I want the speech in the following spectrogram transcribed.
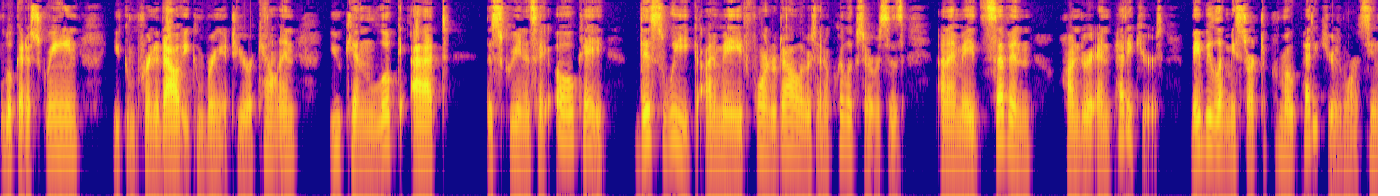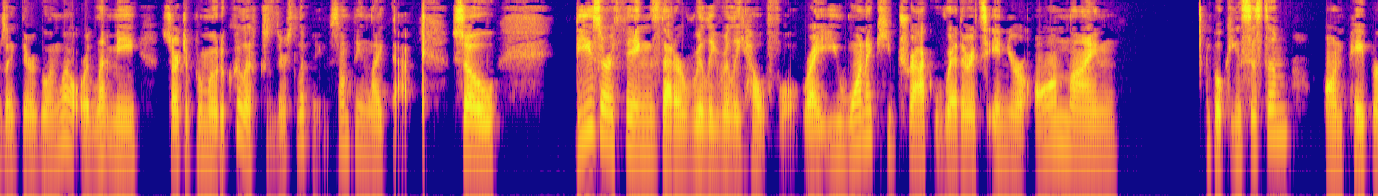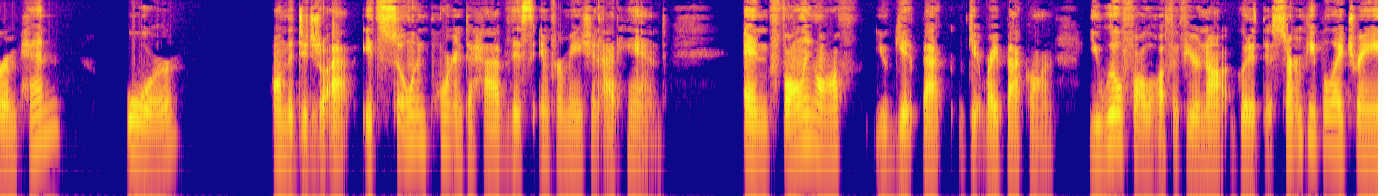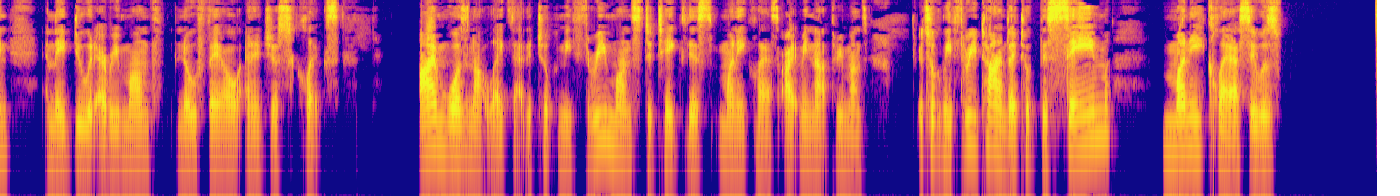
look at a screen, you can print it out, you can bring it to your accountant, you can look at the screen and say, oh, okay, this week I made $400 in acrylic services and I made 700 in pedicures. Maybe let me start to promote pedicures more. It seems like they're going well. Or let me start to promote acrylics because they're slipping, something like that. So these are things that are really, really helpful, right? You want to keep track whether it's in your online booking system on paper and pen or on the digital app. It's so important to have this information at hand. And falling off, you get back get right back on. You will fall off if you're not good at this. Certain people I train and they do it every month, no fail, and it just clicks. I was not like that. It took me three months to take this money class. I mean, not three months. It took me three times. I took the same money class. It was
